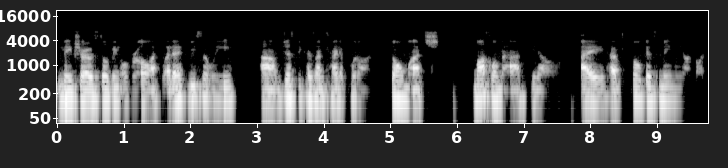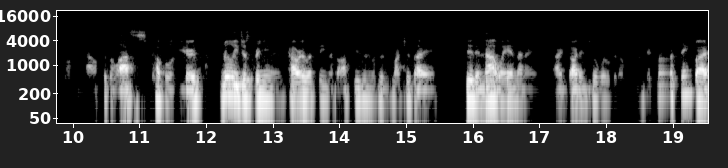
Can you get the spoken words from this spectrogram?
make sure I was still being overall athletic. Recently, um, just because I'm trying to put on so much muscle mass, you know, I have focused mainly on bodybuilding now for the last couple of years. Really just bringing in powerlifting this off season was as much as I did in that way. And then I, I got into a little bit Olympic lifting, but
